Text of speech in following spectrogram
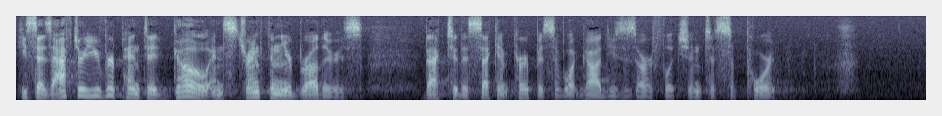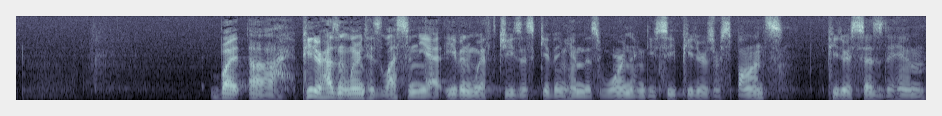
He says, After you've repented, go and strengthen your brothers. Back to the second purpose of what God uses our affliction to support. But uh, Peter hasn't learned his lesson yet, even with Jesus giving him this warning. Do you see Peter's response? Peter says to him,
